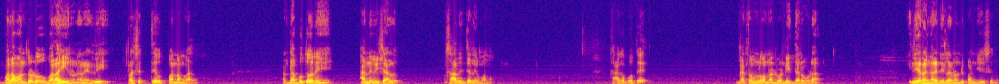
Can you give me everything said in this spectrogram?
బలవంతుడు బలహీనుడు అనేది ప్రసక్తే ఉత్పన్నం కాదు. డబ్బుతోని అన్ని విషయాలు సాధించలేము మనం. కాకపోతే గతంలో ఉన్నటువంటి ఇద్దరు కూడా ఇదే రంగారెడ్డిల నుండి పనిచేసాను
